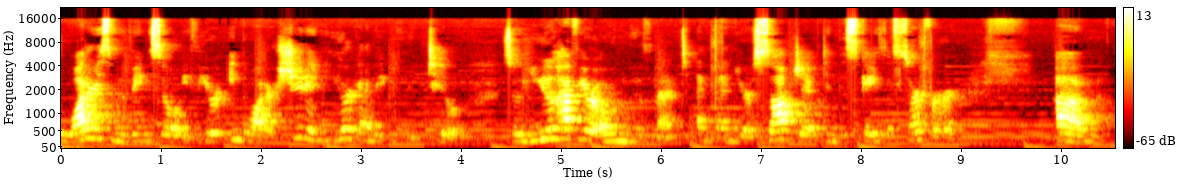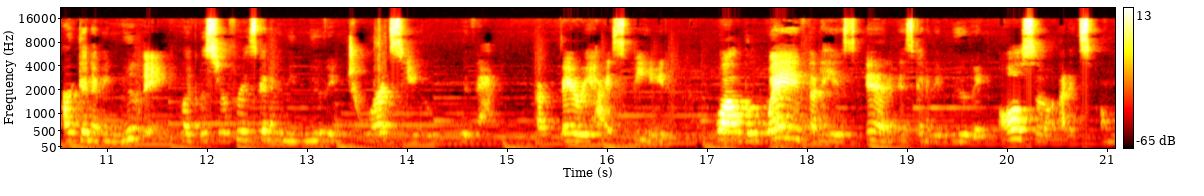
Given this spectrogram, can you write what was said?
the water is moving, so if you're in the water shooting, you're gonna be moving too. So you have your own movement, and then your subject, in this case the surfer, um, are gonna be moving. Like the surfer is gonna be moving towards you with a very high speed, while the wave that he's in is gonna be moving also at its own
